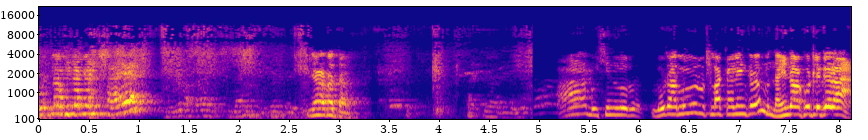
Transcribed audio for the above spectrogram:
રોટલા બીજા કઈ ખાય. લેવડો તાર હા ડુસીન લોટ આલુ રોટલા કરીને કરે નહીં નાખો એટલે કરા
